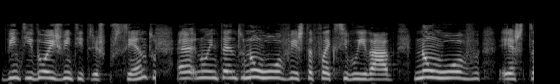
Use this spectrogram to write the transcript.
22%, 23%. Ah, no entanto, não houve esta flexibilidade, não houve este,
